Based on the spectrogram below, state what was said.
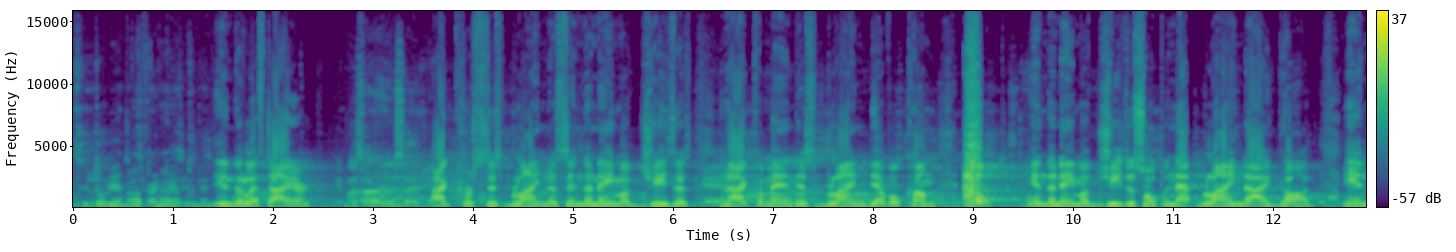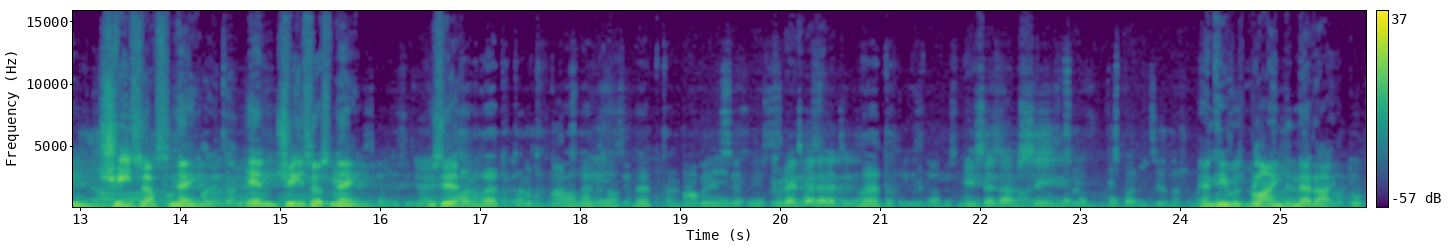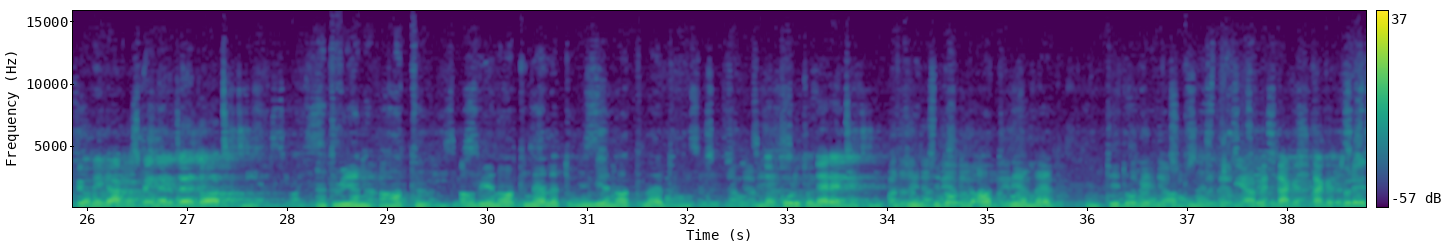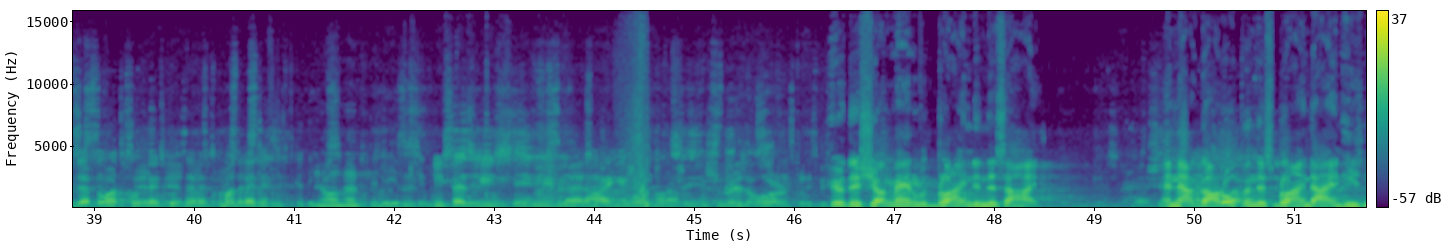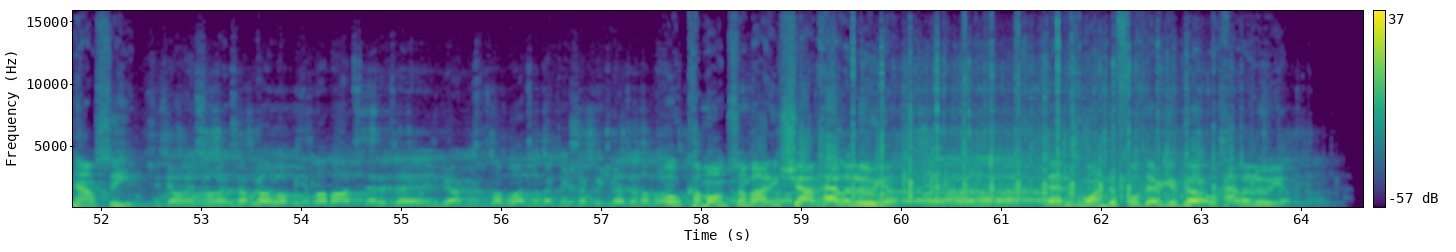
vienu acu neredzu. In the left eye, This eye right here, say. I curse this blindness in the name of Jesus, and I command this blind devil come out in the name of Jesus. Open that blind eye, God, in Jesus' name. In Jesus' name. You see it? Tagad ledu tagad. Jā, ledu, nāk, ledu tagad. Tu redz vai neredz? Ledu. He says, I'm seeing it. And he was blind in that eye. Tu pilnīgi akls bija, neredzēji aci. Et a, viena atu neledu un viena atu ledu. Un ar kuru tu neredzi? Et viena cito atu vienu ledu un cito vienu atu neledu. Jā, bet tagad, tagad tu redzi ar to aci, ko teici, ko neredzi. Tu mani redzi? Jā, ledu. He says he's seeing me with that eye he was not seeing. Praise the Lord. Here, this young man was blind in this eye. And now God opened this blind eye, and he's now seeing. Oh, come on, somebody. Shout hallelujah. That is wonderful. There you go. Hallelujah.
